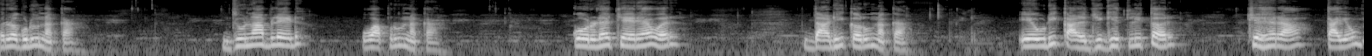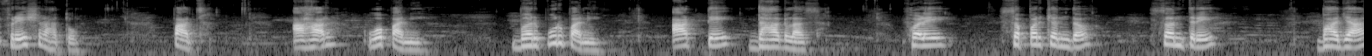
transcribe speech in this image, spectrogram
रगडू नका. जुना ब्लेड वापरू नका. कोरड्या चेहऱ्यावर दाढी करू नका. एवढी काळजी घेतली तर चेहरा कायम फ्रेश राहतो. पाच आहार व पाणी. भरपूर पाणी. आठ ते दहा ग्लास. फळे सफरचंद संत्रे भाज्या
